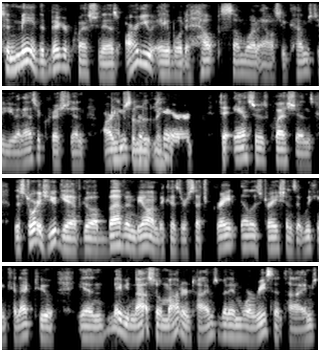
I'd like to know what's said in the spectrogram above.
To me, the bigger question is, are you able to help someone else who comes to you? And as a Christian, are Absolutely. you prepared to answer those questions? The stories you give go above and beyond because there's such great illustrations that we can connect to in maybe not so modern times, but in more recent times.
